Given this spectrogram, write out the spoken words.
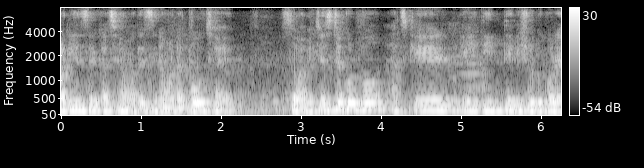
অডিয়েন্সের কাছে আমাদের সিনেমাটা পৌঁছায়। সো আমি চেষ্টা করব আজকের এই দিন থেকে শুরু করে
